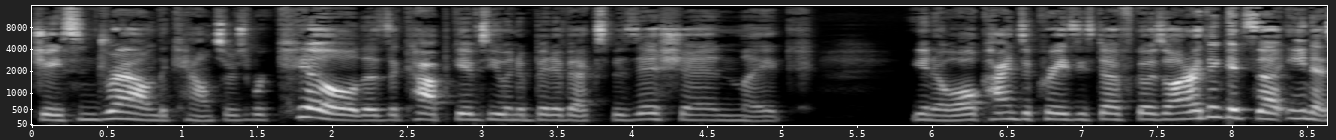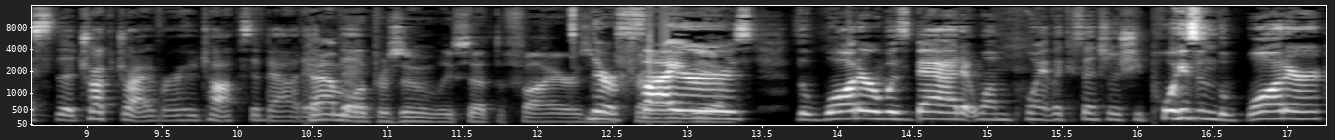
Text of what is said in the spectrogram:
Jason drowned, the counselors were killed, as the cop gives you in a bit of exposition, like, you know, all kinds of crazy stuff goes on. I think it's uh, Enos, the truck driver, who talks about it. Pamela presumably set the fires. there are to- yeah. fires. The water was bad at one point. Like essentially, she poisoned the water.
